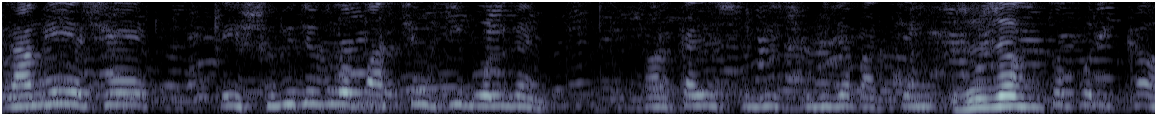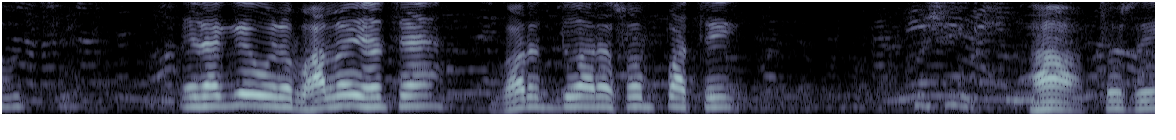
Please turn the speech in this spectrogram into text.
গ্রামে এসে এই সুবিধাগুলো পাচ্ছেন কি বলবেন? সরকারি সুবি- সুবিধা পাচ্ছেন সুযোগ- স্বাস্থ্য পরীক্ষা হচ্ছে। এটা কি বলে ভালোই হচ্ছে। ঘরের দুয়ারে সব পাচ্ছি খুশি হ্যাঁ খুশি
